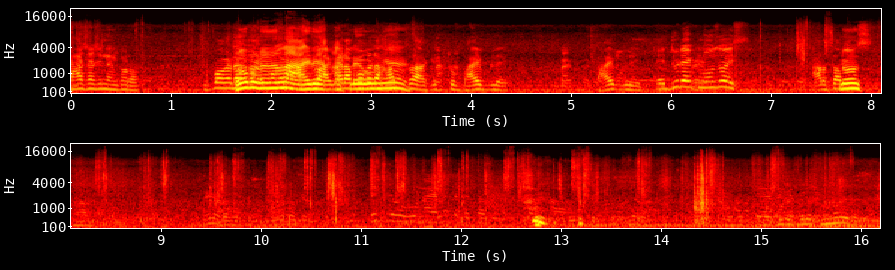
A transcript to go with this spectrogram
হাসাহাসি। নেন করো। একটু ভাইব লে। ভাইব নেই এই দুটাই ক্লোজ হইস আর সব ক্লোজ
